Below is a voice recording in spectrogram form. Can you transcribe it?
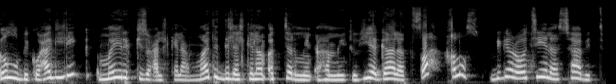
قلبك وعقلك ما يركزوا على الكلام. ما تدي للكلام أكثر من أهميته. هي قالت صح؟ خلاص. بقى روتينها ثابت.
